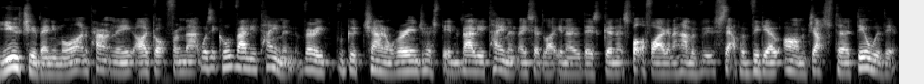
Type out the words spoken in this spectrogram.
YouTube anymore. And apparently, I got from that, was it called Valuetainment? Very good channel, very interesting in Valuetainment. They said, like, you know, there's gonna, Spotify are gonna have a, set up a video arm just to deal with it.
